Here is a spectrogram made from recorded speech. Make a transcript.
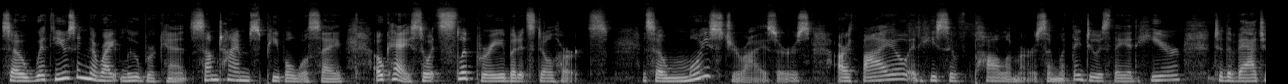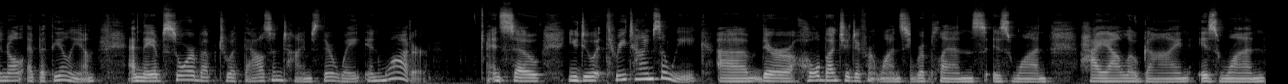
So, with using the right lubricant, sometimes people will say, okay, so it's slippery, but it still hurts. So, moisturizers are bioadhesive polymers, and what they do is they adhere to the vaginal epithelium and they absorb up to a thousand times their weight in water. And so you do it three times a week. Um, there are a whole bunch of different ones. Replens is one, Hyalo GYN is one,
